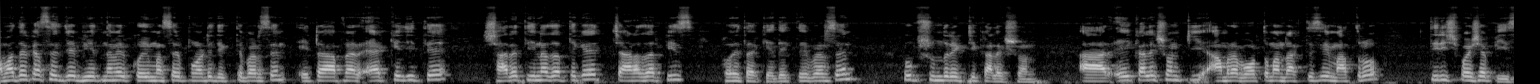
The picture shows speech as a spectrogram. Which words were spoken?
আমাদের কাছে যে ভিয়েতনামের কই মাছের পোনাটি দেখতে পারছেন, এটা আপনার এক কেজিতে সাড়ে তিন হাজার থেকে চার হাজার পিস হয়ে থাকে। দেখতে পারছেন? খুব সুন্দর একটি কালেকশন আর এই কালেকশনটি আমরা বর্তমান রাখতেছি মাত্র তিরিশ পয়সা পিস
